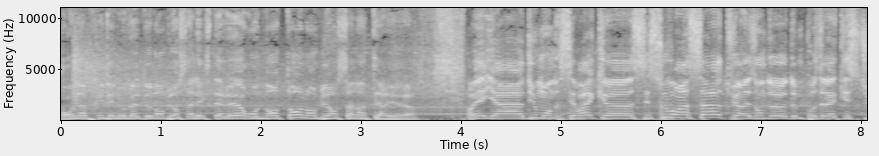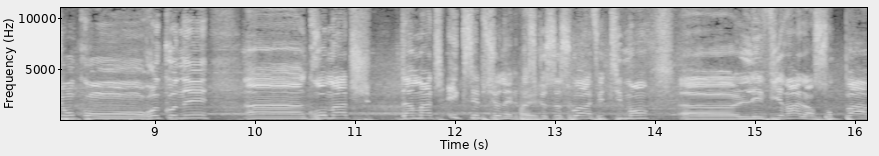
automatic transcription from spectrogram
on a pris des nouvelles de l'ambiance à l'extérieur. On entend l'ambiance à l'intérieur. Ouais, il y a du monde. C'est vrai que c'est souvent à ça. Tu as raison de, de me poser la question qu'on reconnaît un gros match d'un match exceptionnel. Parce Ouais. que ce soir effectivement euh, les virales alors sont pas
